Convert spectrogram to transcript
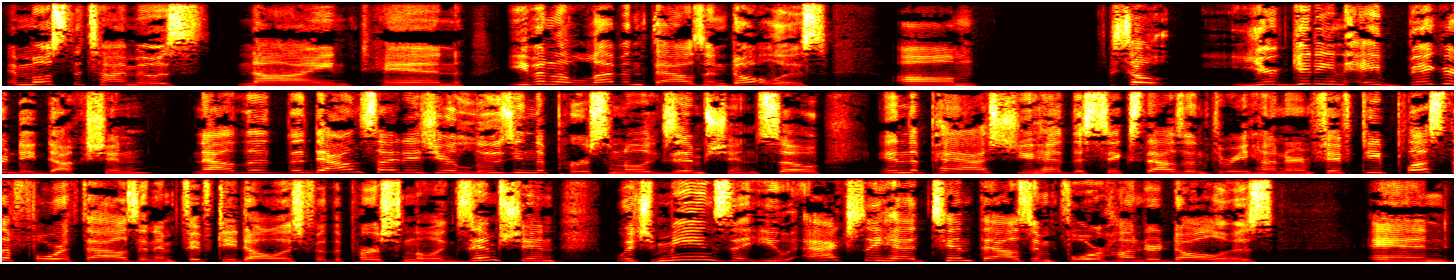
And most of the time, it was nine, ten, even eleven thousand dollars. Um, so you're getting a bigger deduction. Now the, the downside is you're losing the personal exemption. So in the past you had the 6,350 plus the four thousand and fifty dollars for the personal exemption, which means that you actually had ten thousand four hundred dollars and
